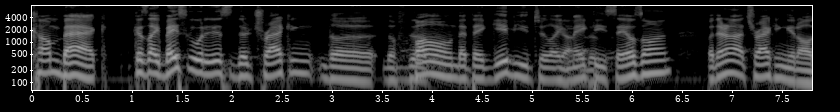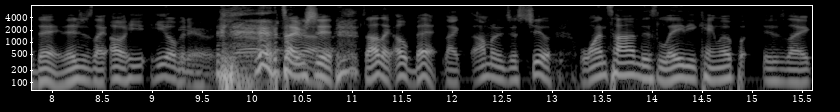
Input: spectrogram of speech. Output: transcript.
Come back. Cause like basically what it is is they're tracking the the, The- phone that they give you to like Yeah, make the- these sales on, but they're not tracking it all day. They're just like, oh, he he over there, yeah, type yeah. shit. So I was like, oh, bet. Like I'm gonna just chill. One time, this lady came up. It was like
